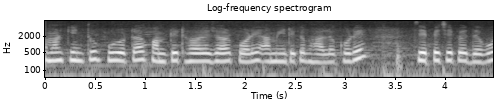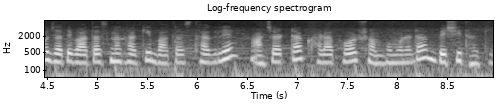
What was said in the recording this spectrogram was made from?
আমার কিন্তু পুরোটা কমপ্লিট হয়ে যাওয়ার পরে আমি এটাকে ভালো করে চেপে চেপে দেবো যাতে বাতাস না থাকে। বাতাস থাকলে আচারটা খারাপ হওয়ার সম্ভাবনাটা বেশি থাকে।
